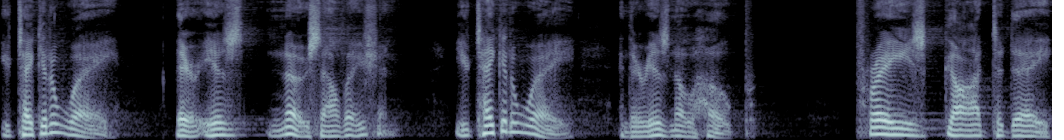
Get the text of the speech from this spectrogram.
You take it away, there is no salvation. You take it away, and there is no hope. Praise God today.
